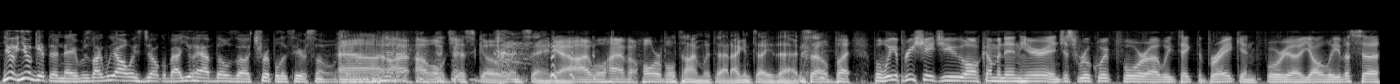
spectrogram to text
you you'll get their neighbors. Like we always joke about, you have those uh, triplets here soon. Uh, So. I, I will just go insane. Yeah, I will have a horrible time with that. I can tell you that. So, but but we appreciate you all coming in here. And just real quick before uh, we take the break and before uh, y'all leave us, uh,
